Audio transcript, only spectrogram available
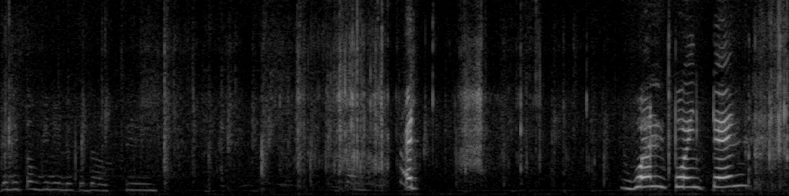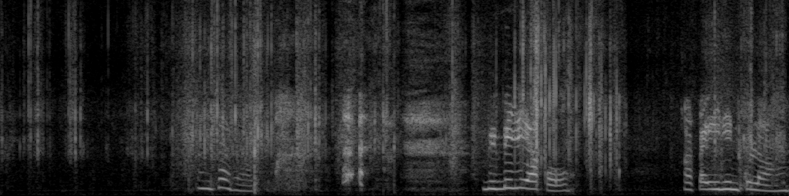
Ganito ang binili ko dati. At 1.10 Ang sarap. Bibili ako. Kakainin ko lang.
